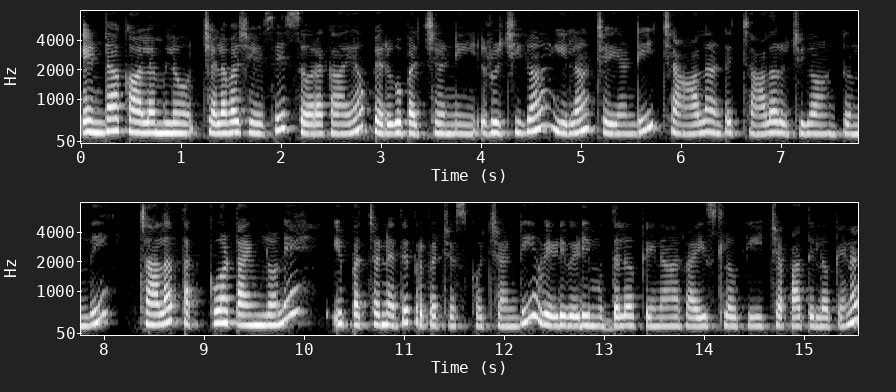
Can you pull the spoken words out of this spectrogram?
ఎండాకాలంలో చలవ చేసే సొరకాయ పెరుగు పచ్చడిని రుచిగా ఇలా చేయండి. చాలా అంటే చాలా రుచిగా ఉంటుంది. చాలా తక్కువ టైంలోనే ఈ పచ్చడిని అయితే ప్రిపేర్ చేసుకోవచ్చండి. వేడి వేడి ముద్దలోకైనా రైస్లోకి చపాతీలోకైనా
